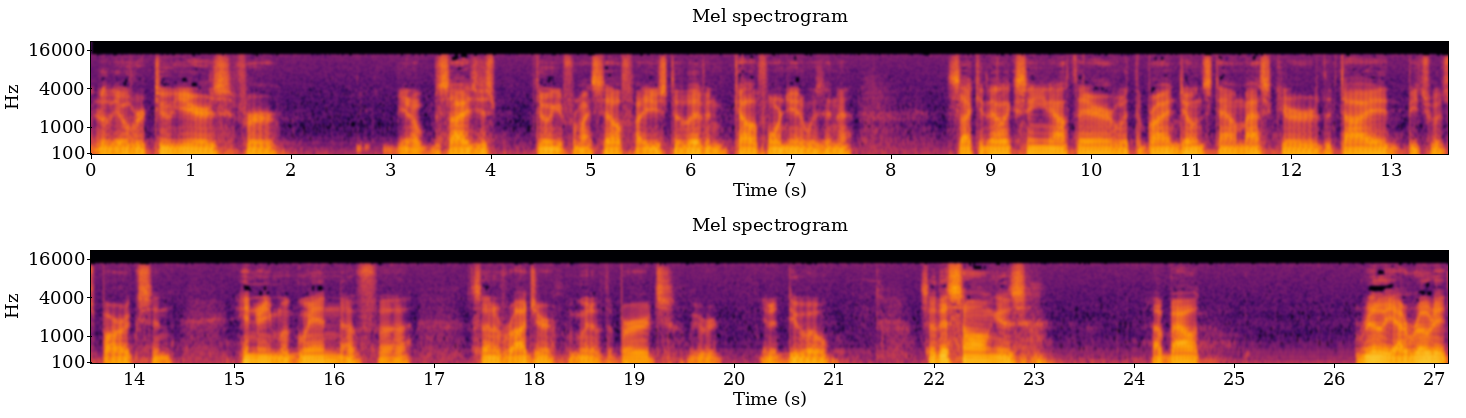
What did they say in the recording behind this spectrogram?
really over two years for you know besides just doing it for myself i used to live in california and was in a psychedelic scene out there with the brian jonestown massacre the Tyde beachwood sparks and henry mcguinn of uh, son of roger mcguinn of the Byrds. We were in a duo. So this song is about really i wrote it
